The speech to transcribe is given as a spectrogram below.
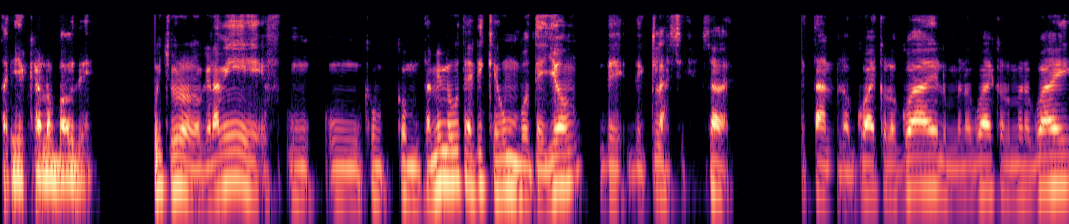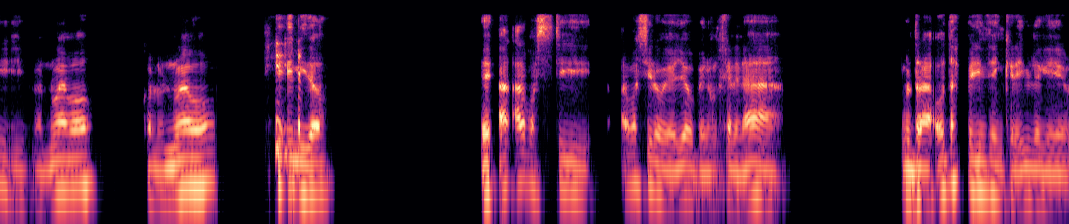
está es Carlos Baute. Muy chulo, los Grammy, también me gusta decir que es un botellón de, de clase, ¿sabes? Están los guays con los guays, los menos guays con los menos guays, y los nuevos con los nuevos, tímidos. Eh, algo así, algo así lo veo yo, pero en general, otra, otra experiencia increíble que,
